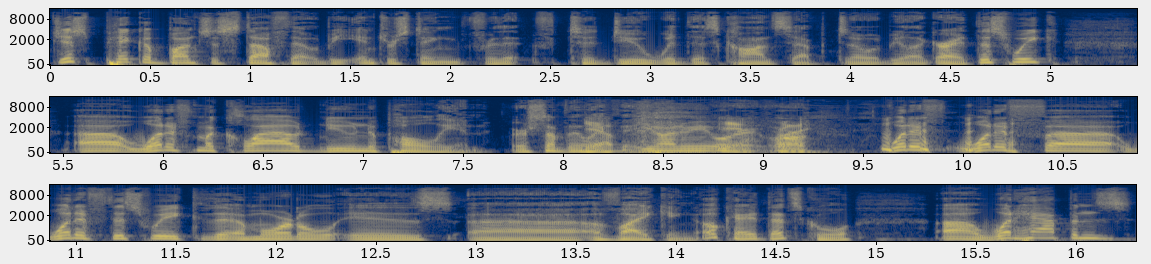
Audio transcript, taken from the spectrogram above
just pick a bunch of stuff that would be interesting for the, to do with this concept. So it would be like, all right, this week, uh, what if MacLeod knew Napoleon or something Yep. like that? You know what I mean? Or, Yeah, or what if, what if, uh, what if this week the immortal is, uh, a Viking? Okay. That's cool. Uh, what happens,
